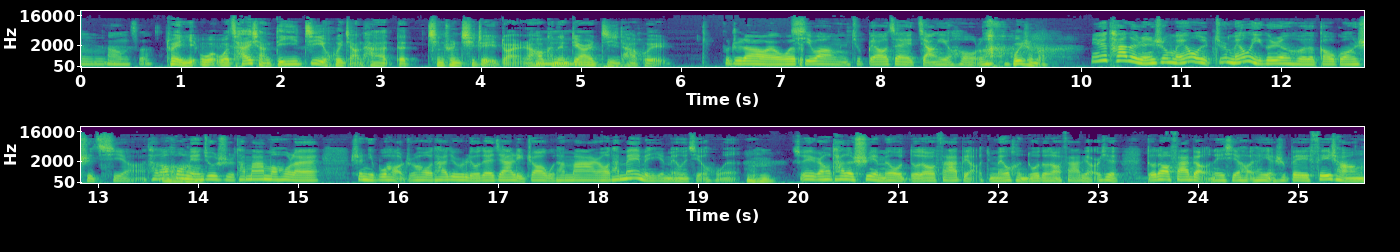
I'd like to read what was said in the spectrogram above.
样子。对我，我猜想第一季会讲他的青春期这一段，然后可能第二季他会、不知道哎，我希望就不要再讲以后了。为什么？因为他的人生没有，就是没有一个任何的高光时期啊。他到后面就是他妈妈后来身体不好之后，他就是留在家里照顾他妈，然后他妹妹也没有结婚，嗯所以然后他的诗也没有得到发表，就没有很多得到发表，而且得到发表的那些好像也是被非常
